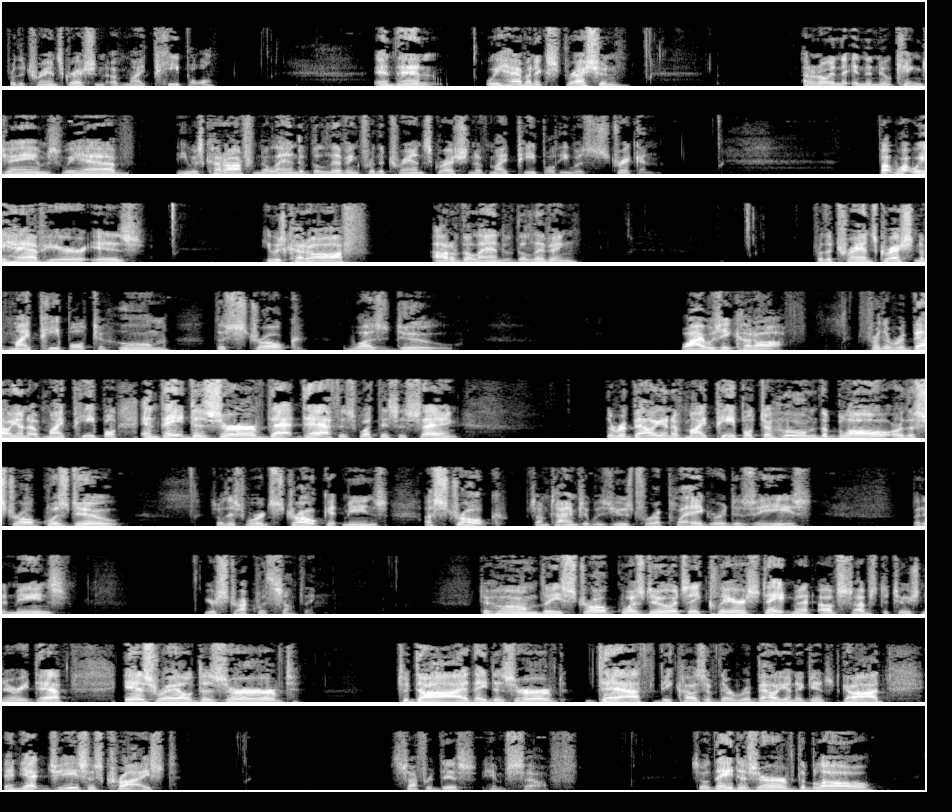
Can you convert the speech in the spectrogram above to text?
For the transgression of my people. And then we have an expression, I don't know, in the, in the New King James, we have, he was cut off from the land of the living for the transgression of my people, he was stricken. But what we have here is he was cut off out of the land of the living for the transgression of my people to whom the stroke was due. Why was he cut off? For the rebellion of my people, and they deserved that death, is what this is saying. The rebellion of my people to whom the blow or the stroke was due. So this word stroke, it means a stroke. Sometimes it was used for a plague or a disease, but it means you're struck with something. To whom the stroke was due, it's a clear statement of substitutionary death. Israel deserved to die. They deserved death because of their rebellion against God. And yet Jesus Christ suffered this himself. So they deserved the blow.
